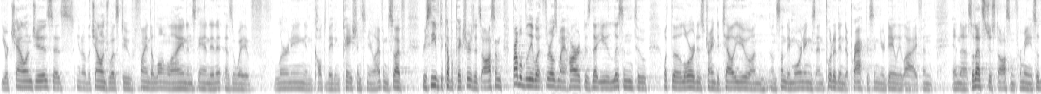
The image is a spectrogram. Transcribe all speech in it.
your challenges. As you know, the challenge was to find a long line and stand in it as a way of learning and cultivating patience in your life. And so I've received a couple pictures. It's awesome. Probably what thrills my heart is that you listen to what the Lord is trying to tell you on, on Sunday mornings and put it into practice in your daily life. And, and uh, so that's just awesome for me. So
